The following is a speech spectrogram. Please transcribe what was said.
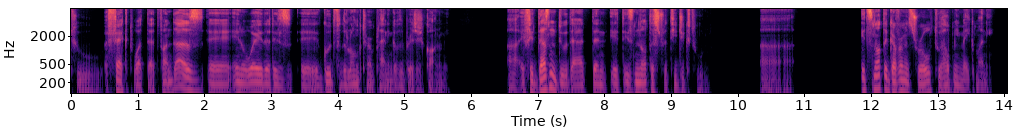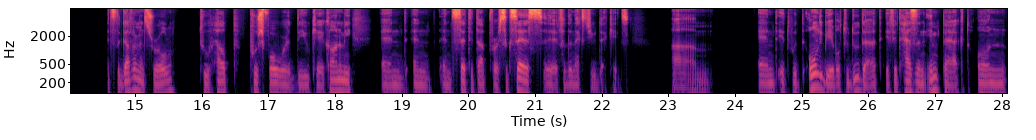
to affect what that fund does uh, in a way that is uh, good for the long term planning of the British economy. If it doesn't do that, then it is not a strategic tool. It's not the government's role to help me make money. It's the government's role to help push forward the UK economy and and and set it up for success uh, for the next few decades. Um, and it would only be able to do that if it has an impact on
